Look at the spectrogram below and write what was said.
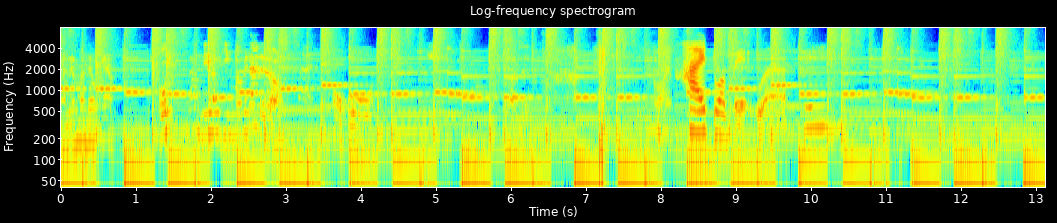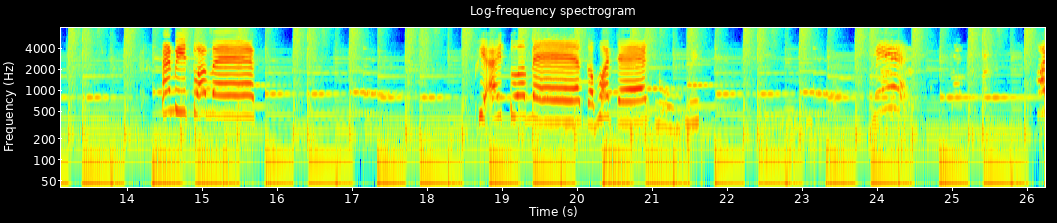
มาเร็วมาเร็วแก้วโอ๊ยรอบนี้เรายิงมันไม่ได้เลยเหรอโอ้โหยอดเลยเรียบร้อยคล้ายตัวเบะเว่ะไม่มีตัวแบกพี่ไอตัวแบก กับพ่อแจ๊คหนูไม่พ่อ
